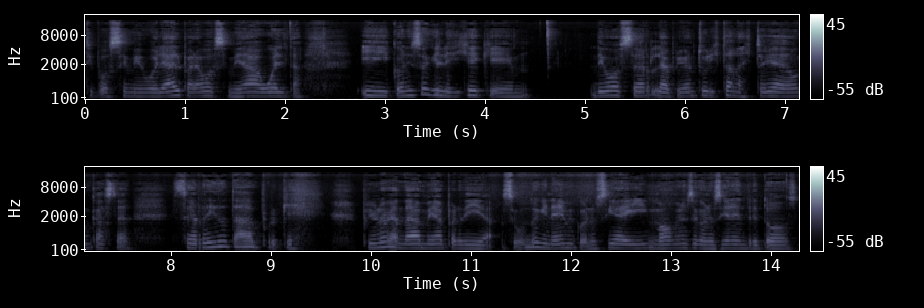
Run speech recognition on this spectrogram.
tipo, se me volaba el paraguas, se me daba vuelta. Y con eso que les dije que debo ser la primera turista en la historia de Doncaster, se re notaba porque primero que andaba media perdida, segundo que nadie me conocía ahí, más o menos se conocían entre todos.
